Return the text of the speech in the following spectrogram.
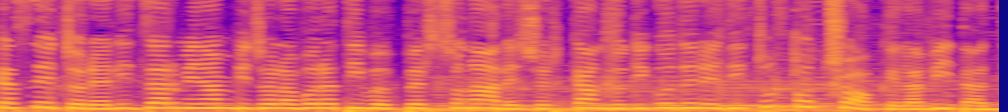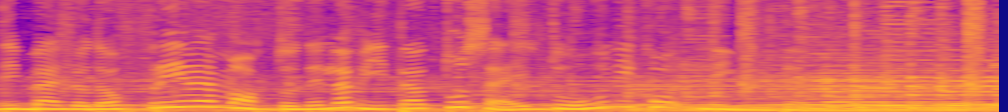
Cassetto, realizzarmi in ambito lavorativo e personale cercando di godere di tutto ciò che la vita ha di bello da offrire, motto della vita, tu sei il tuo unico limite.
